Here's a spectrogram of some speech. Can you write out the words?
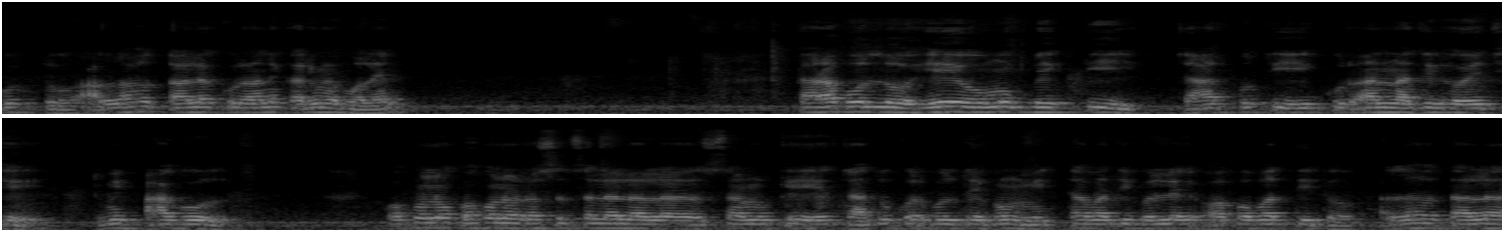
করত। আল্লাহ তাআলা কোরআনে কারিমে বলেন, তারা বলল, হে অমুক ব্যক্তি যার প্রতি কুরআন নাজিল হয়েছে, তুমি পাগল। কখনো কখনো রসুল সাল্লাহ আসলামকে জাদুকর বলতো এবং মিথ্যাবাদী বলে অপবাদ দিত। আল্লাহ তাআলা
